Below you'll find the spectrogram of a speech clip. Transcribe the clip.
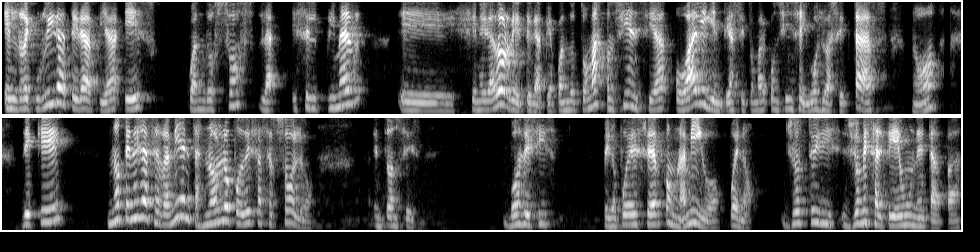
El recurrir a terapia es cuando sos, es el primer eh, generador de terapia. Cuando tomás conciencia o alguien te hace tomar conciencia y vos lo aceptás, ¿no? De que no tenés las herramientas, no lo podés hacer solo. Entonces, vos decís, pero puede ser con un amigo. Bueno, yo, estoy, yo me salteé una etapa.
